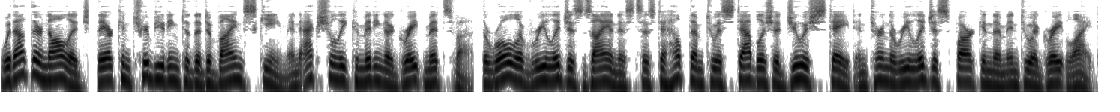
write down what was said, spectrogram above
Without their knowledge, they are contributing to the divine scheme and actually committing a great mitzvah. The role of religious Zionists is to help them to establish a Jewish state and turn the religious spark in them into a great light.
